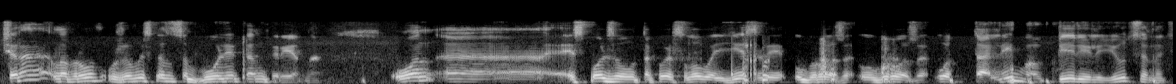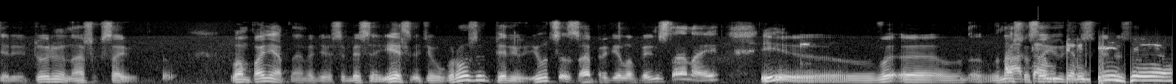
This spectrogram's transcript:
Вчера Лавров уже высказался более конкретно. Он э, использовал такое слово, если угрозы, угрозы от талибов перельются на территорию наших союзников. Вам понятно, я надеюсь, объяснение. Если эти угрозы перельются за пределы Афганистана и, и э, в, э, в наши а союзники.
